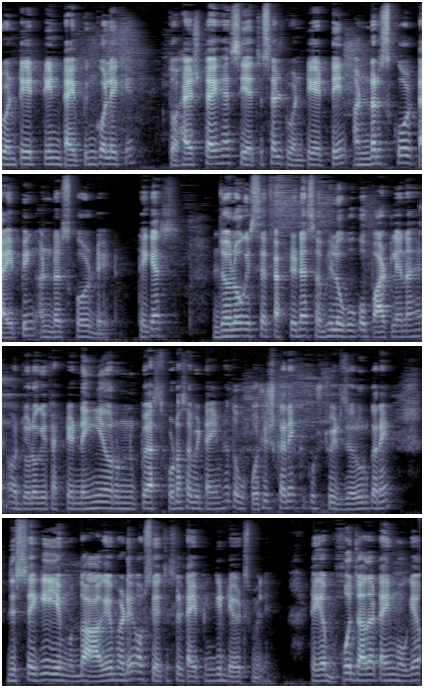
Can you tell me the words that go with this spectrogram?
twenty eighteen typing को लेके तो हैश टैग है C H S L twenty eighteen underscore typing underscore date ठीक है? जो लोग इससे अफेक्टेड है, सभी लोगों को पार्ट लेना है और जो लोग इफेक्टेड नहीं है और उनके पास थोड़ा सा भी टाइम है तो वो कोशिश करें कि कुछ ट्वीट ज़रूर करें, जिससे कि ये मुद्दा आगे बढ़े और एल टाइपिंग की डेट्स मिले। ठीक है, बहुत ज़्यादा टाइम हो गया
